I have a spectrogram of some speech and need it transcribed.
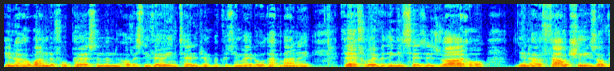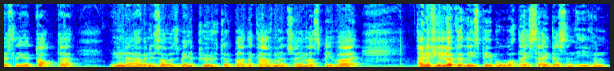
you know a wonderful person and obviously very intelligent because he made all that money. Therefore, everything he says is right. Or you know, Fauci is obviously a doctor, you know, and has obviously been approved of by the government, so he must be right. And if you look at these people, what they say doesn't even,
